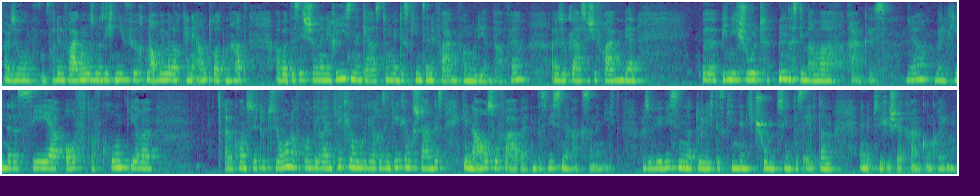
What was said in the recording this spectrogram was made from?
Also vor den Fragen muss man sich nie fürchten, auch wenn man noch keine Antworten hat. Aber das ist schon eine Riesenentlastung, wenn das Kind seine Fragen formulieren darf. Ja? Also klassische Fragen wären, äh, bin ich schuld, dass die Mama krank ist? Ja? Weil Kinder das sehr oft aufgrund ihrer äh, Konstitution, aufgrund ihrer Entwicklung, ihres Entwicklungsstandes genauso verarbeiten. Das wissen Erwachsene nicht. Also wir wissen natürlich, dass Kinder nicht schuld sind, dass Eltern eine psychische Erkrankung kriegen.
